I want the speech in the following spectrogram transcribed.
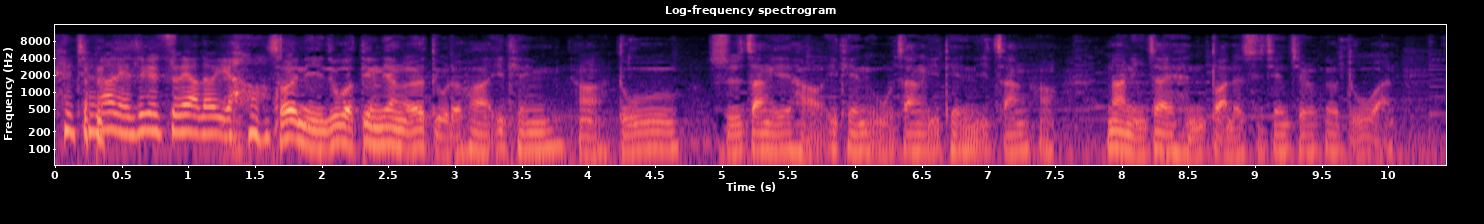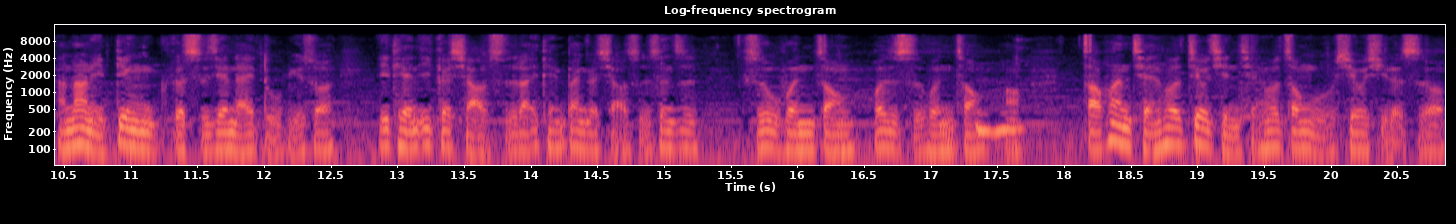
讲到连这个资料都有。所以你如果定量而读的话，一天啊读十章也好，一天五章，一天一章哈，那你在很短的时间就能够读完。啊，那你定个时间来读，比如说一天一个小时啦，一天半个小时，甚至十五分钟或者十分钟啊。早饭前或者就寝前或中午休息的时候，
